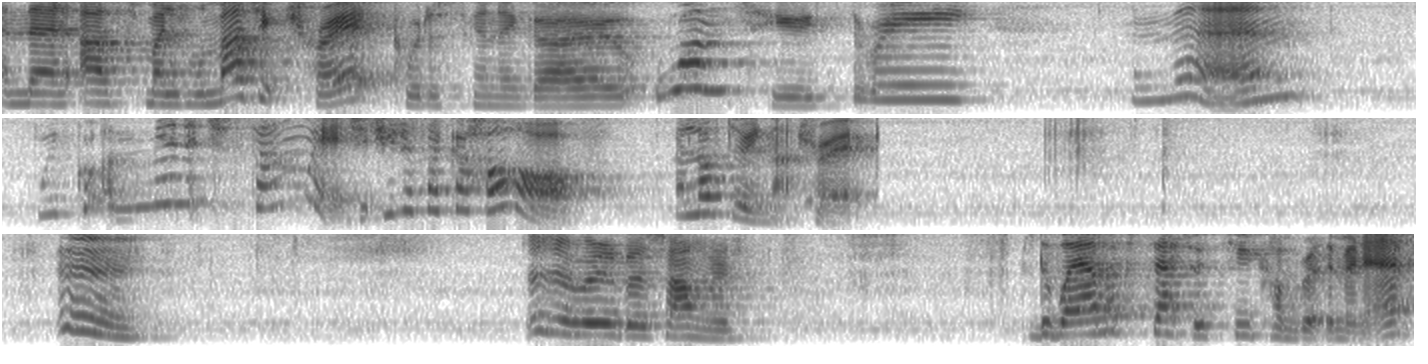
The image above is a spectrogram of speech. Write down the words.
And then as for my little magic trick, we're just gonna go one, two, three, and then we've got a miniature sandwich. It's just like a half. I love doing that trick. Mmm. This is a really good sandwich. The way I'm obsessed with cucumber at the minute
